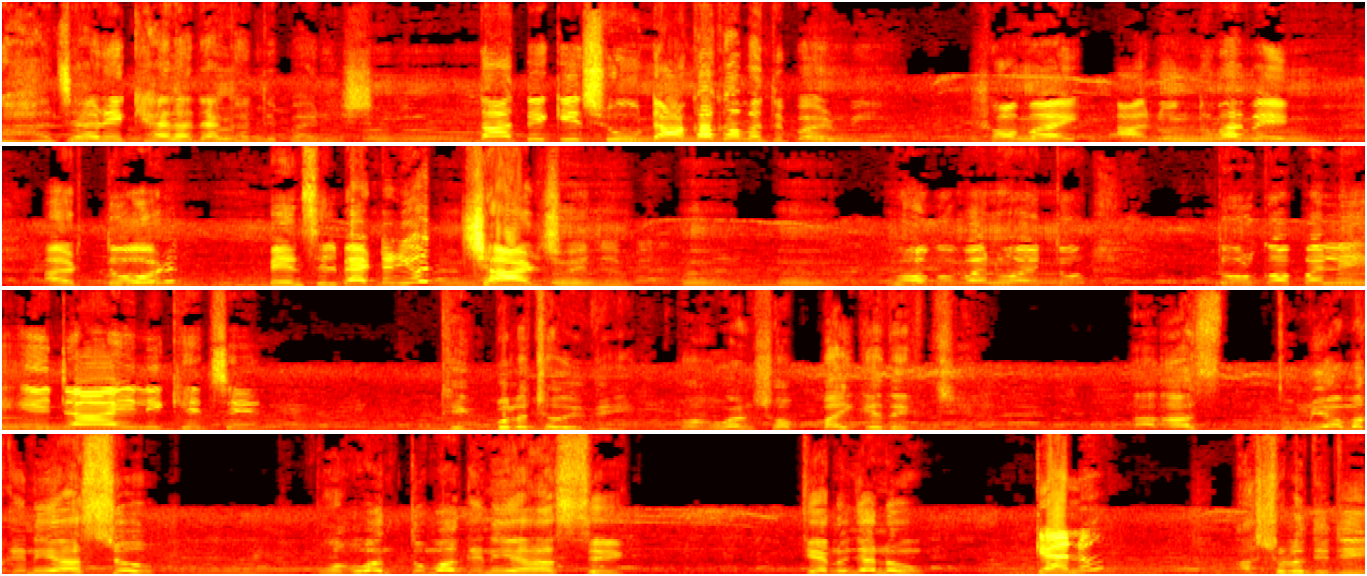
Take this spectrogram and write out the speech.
বাজারে খেলা দেখাতে পারিস, তাতে কিছু টাকা কামাতে পারবি। সবাই আনন্দ পাবে আর তোর পেন্সিল ব্যাটারিও চার্জ হয়ে যাবে। ভগবান হয়তো তোর কপালে এটাই লিখেছেন ঠিক বলেছ দিদি ভগবান সবাইকে দেখছে। আজ তুমি আমাকে নিয়ে আসছো? ভগবান তোমাকে নিয়ে আসছে। কেন জানো? কেন? আসলে দিদি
